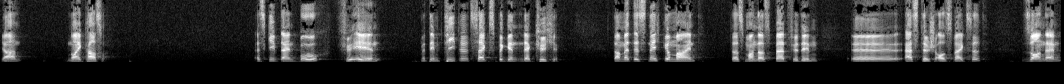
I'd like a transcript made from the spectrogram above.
Ja, Neukassel. Es gibt ein Buch für Ehen mit dem Titel Sex beginnt in der Küche. Damit ist nicht gemeint, dass man das Bett für den äh, Esstisch auswechselt, sondern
